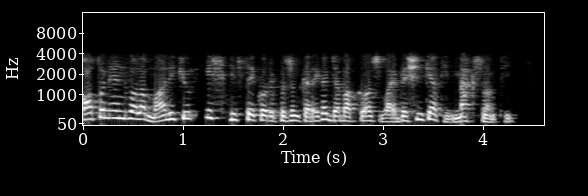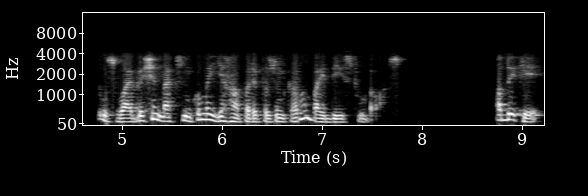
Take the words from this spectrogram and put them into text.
ओपन एंड वाला मॉलिक्यूल इस हिस्से को रिप्रेजेंट करेगा, जब आपके पास वाइब्रेशन क्या थी? मैक्सिमम थी। तो उस वाइब्रेशन मैक्सिमम को मैं यहाँ पर रिप्रेजेंट कर रहा हूँ बाई दीज टू डॉट्स अब देखिए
